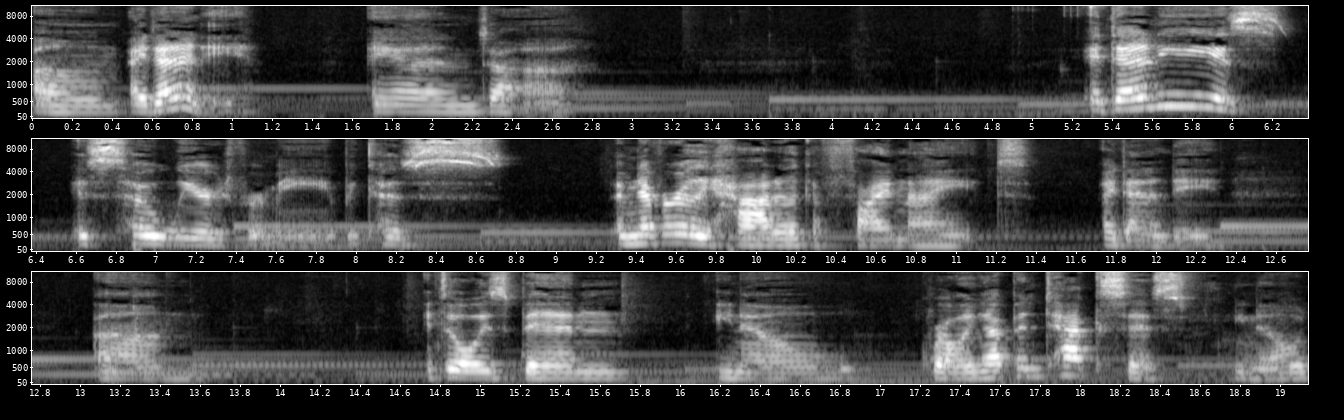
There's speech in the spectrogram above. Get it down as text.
um, identity, and uh, identity is is so weird for me because I've never really had like a finite identity. Um, it's always been, you know, growing up in Texas, you know,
